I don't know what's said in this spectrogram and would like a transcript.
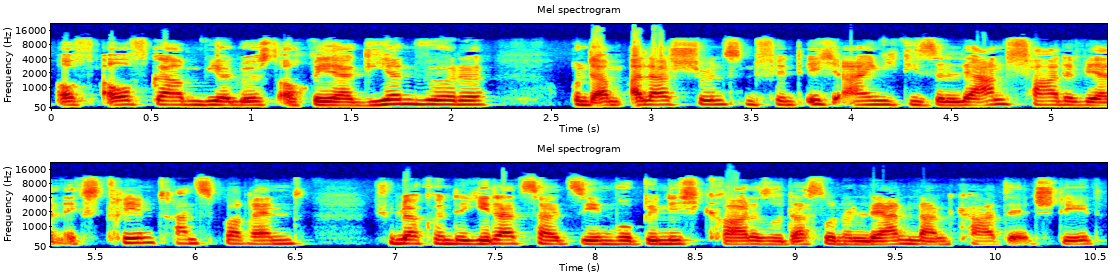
auf Aufgaben, wie er löst, auch reagieren würde. Und am allerschönsten finde ich eigentlich, diese Lernpfade wären extrem transparent. Schüler könnte jederzeit sehen, wo bin ich gerade, sodass so eine Lernlandkarte entsteht,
